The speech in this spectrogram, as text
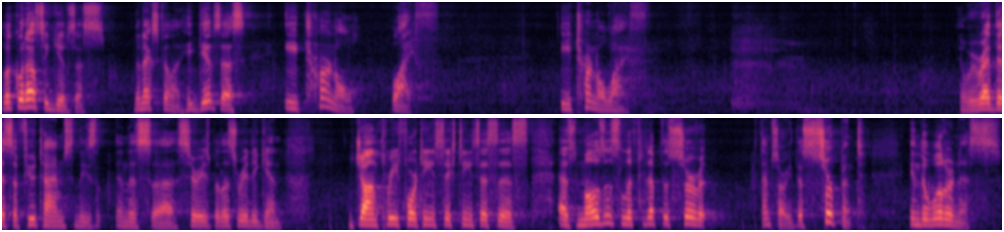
Look what else He gives us. The next fill in. He gives us eternal life. Eternal life. And we read this a few times in, these, in this uh, series, but let's read it again. John 3 14, 16 says this As Moses lifted up the servant, I'm sorry, the serpent in the wilderness,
